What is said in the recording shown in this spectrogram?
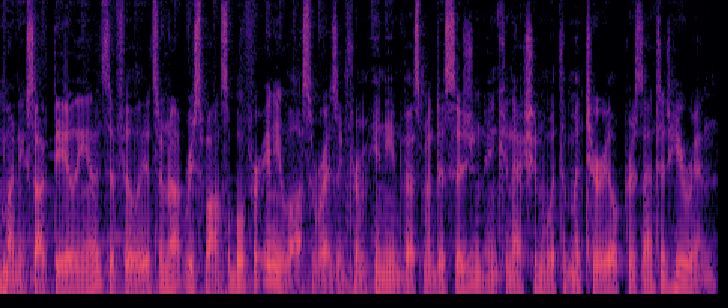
Mining Stock Daily and its affiliates are not responsible for any loss arising from any investment decision in connection with the material presented herein.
